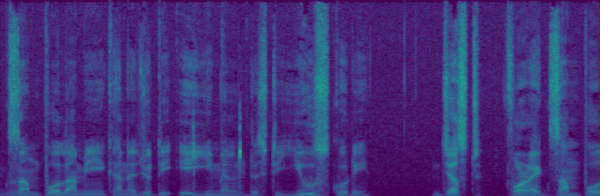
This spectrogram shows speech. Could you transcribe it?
এক্সাম্পল আমি এখানে যদি এই ইমেল অ্যাড্রেসটি ইউজ করি জাস্ট ফর এক্সাম্পল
